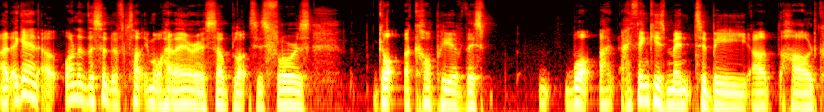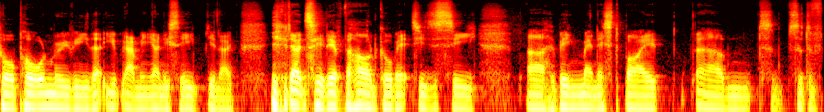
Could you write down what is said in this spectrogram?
again uh, one of the sort of slightly more hilarious subplots is Flora's got a copy of this what I, I think is meant to be a hardcore porn movie that you I mean you only see you know you don't see any of the hardcore bits you just see uh, her being menaced by um, some sort of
